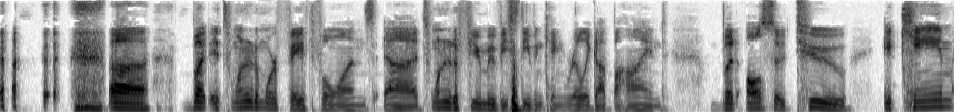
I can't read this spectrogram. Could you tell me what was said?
uh, but it's one of the more faithful ones. Uh, it's one of the few movies Stephen King really got behind. But also, too, it came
